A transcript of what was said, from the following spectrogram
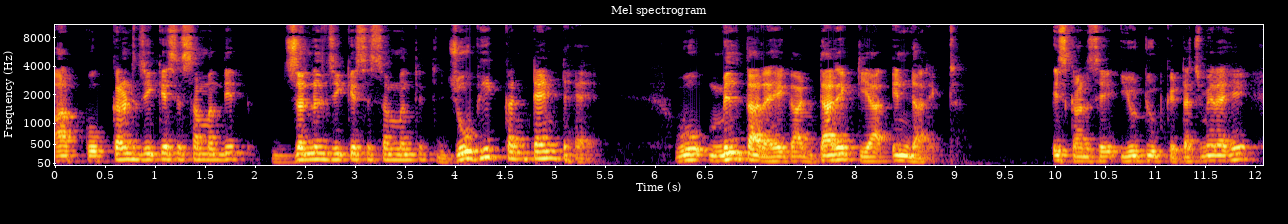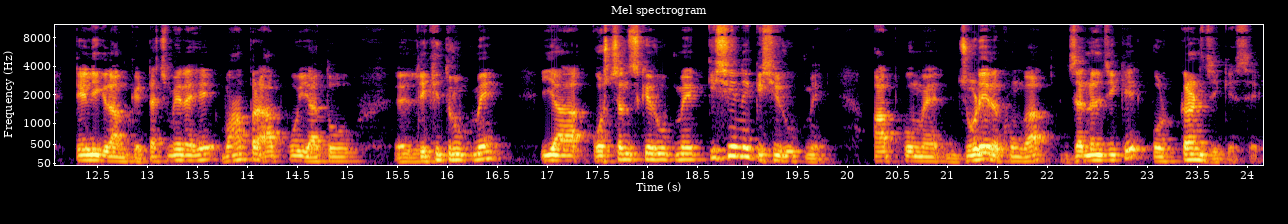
आपको करंट जीके से संबंधित जनरल जीके से संबंधित जो भी कंटेंट है, वो मिलता रहेगा डायरेक्ट या इनडायरेक्ट इस कारण से यूट्यूब के टच में रहे टेलीग्राम के टच में रहे। वहाँ पर आपको या तो लिखित रूप में या क्वेश्चंस के रूप में, किसी न किसी रूप में आपको मैं जोड़े रखूँगा जनरल जी के और कर्ण जी के से।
